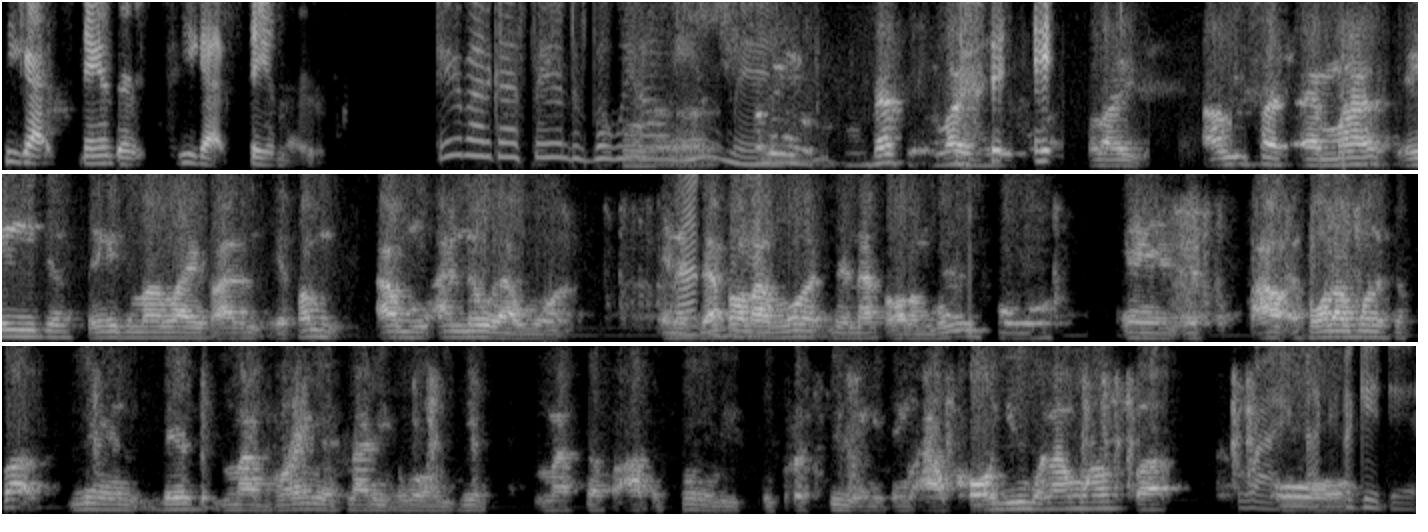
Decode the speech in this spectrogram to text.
He got standards. He got standards. Everybody got standards, but we all Uh, human. I mean, that's like, like I'm like at my age and stage in my life. I if I'm, I'm I know what I want, and if that's all I want, then that's all I'm going for. And if I, if all I want is to fuck, then there's my brain is not even going to give myself an opportunity to pursue anything. I'll call you when I want to fuck. right. I, I get that.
